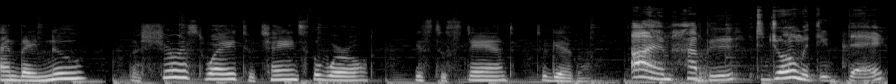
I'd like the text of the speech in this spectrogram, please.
and they knew the surest way to change the world is to stand together. I am happy to join with you today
